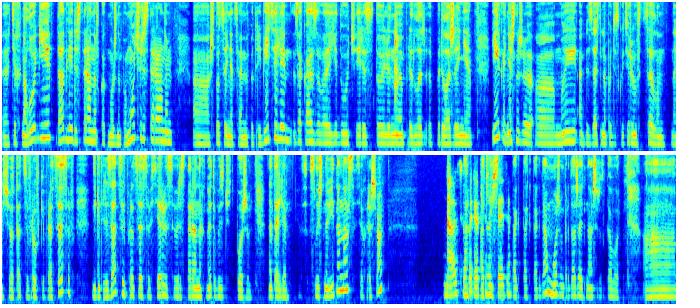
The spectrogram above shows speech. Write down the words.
Э, технологии да, для ресторанов, как можно помочь ресторанам, а, что ценят сами потребители, заказывая еду через то или иное приложение. И, конечно же, а, мы обязательно подискутируем в целом насчет оцифровки процессов, дигитализации процессов, сервисов в ресторанах, но это будет чуть позже. Наталья, слышно, видно нас? Все хорошо? Да, все да, в порядке отлично. на связи. Так, так, тогда можем продолжать наш разговор. А,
